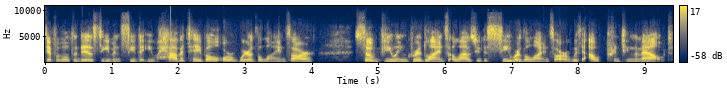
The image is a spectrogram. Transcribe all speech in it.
difficult it is to even see that you have a table or where the lines are? So viewing grid lines allows you to see where the lines are without printing them out.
